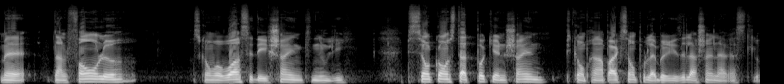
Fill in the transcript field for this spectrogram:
Mais dans le fond, ce qu'on va voir, c'est des chaînes qui nous lient. Puis si on constate pas qu'il y a une chaîne puis qu'on ne prend pas action pour la briser, la chaîne elle reste là.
